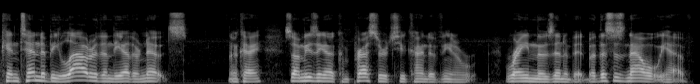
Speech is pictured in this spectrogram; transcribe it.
can tend to be louder than the other notes. Okay? So I'm using a compressor to kind of, you know, rein those in a bit. But this is now what we have.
